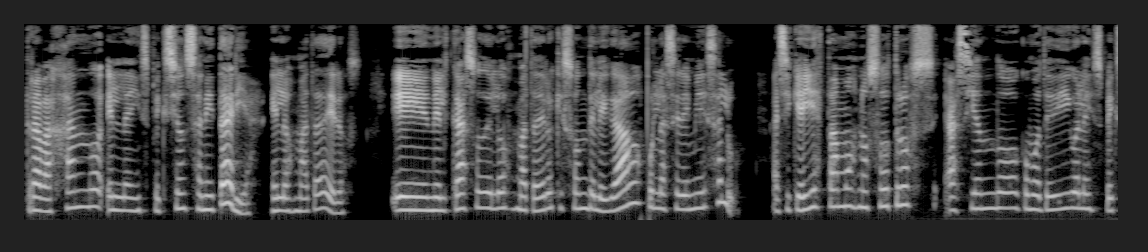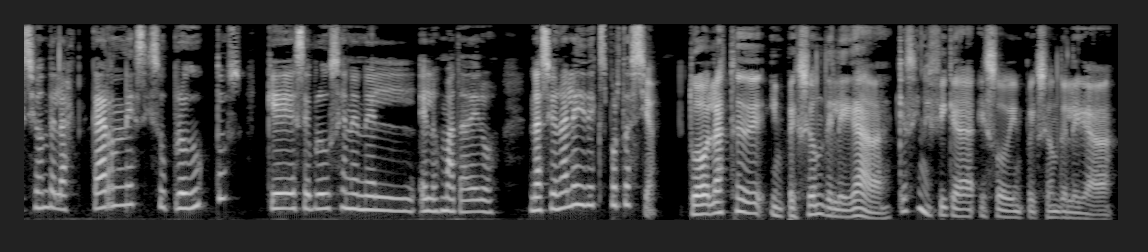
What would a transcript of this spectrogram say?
trabajando en la inspección sanitaria en los mataderos, en el caso de los mataderos que son delegados por la Seremia de Salud. Así que ahí estamos nosotros haciendo, como te digo, la inspección de las carnes y subproductos que se producen en, el, en los mataderos nacionales y de exportación. Tú hablaste de inspección delegada. ¿Qué significa eso de inspección delegada?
